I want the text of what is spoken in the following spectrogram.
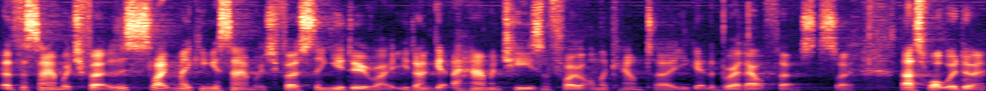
of the sandwich first. This is like making a sandwich. First thing you do, right? You don't get the ham and cheese and throw it on the counter. You get the bread out first. So that's what we're doing.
